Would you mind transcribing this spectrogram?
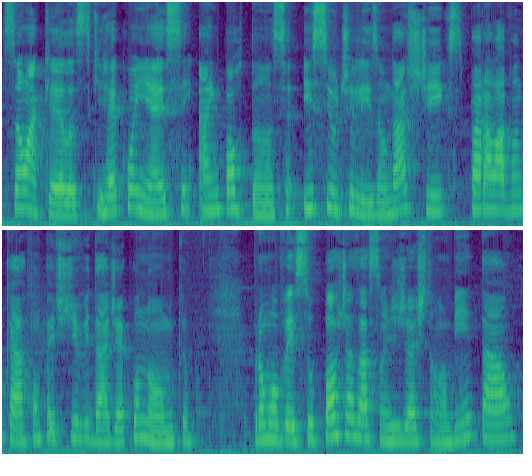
são aquelas que reconhecem a importância e se utilizam das TICs para alavancar competitividade econômica, promover suporte às ações de gestão ambiental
